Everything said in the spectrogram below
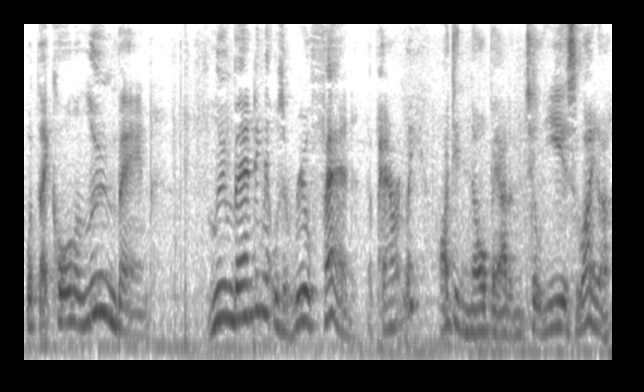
what they call a loom band loom banding. That was a real fad, apparently. I didn't know about it until years later,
